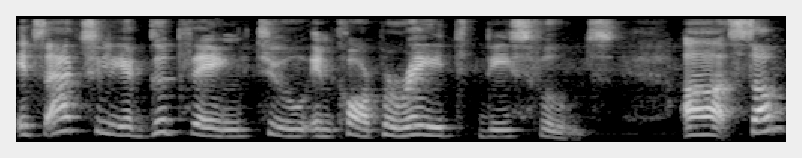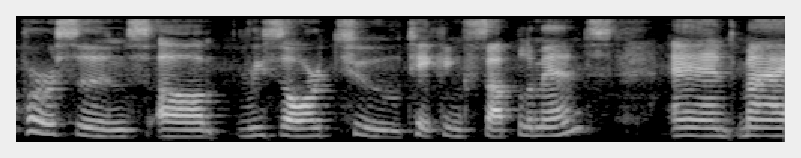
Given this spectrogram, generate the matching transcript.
it's actually a good thing to incorporate these foods. Uh, some persons uh, resort to taking supplements, and my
